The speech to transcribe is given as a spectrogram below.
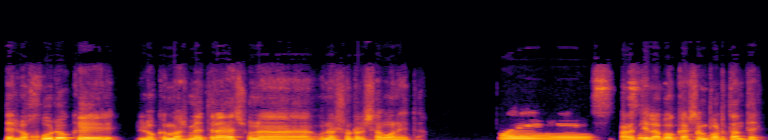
Te lo juro que lo que más me trae es una, sonrisa bonita. Pues. ¿Para ti la boca es importante?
